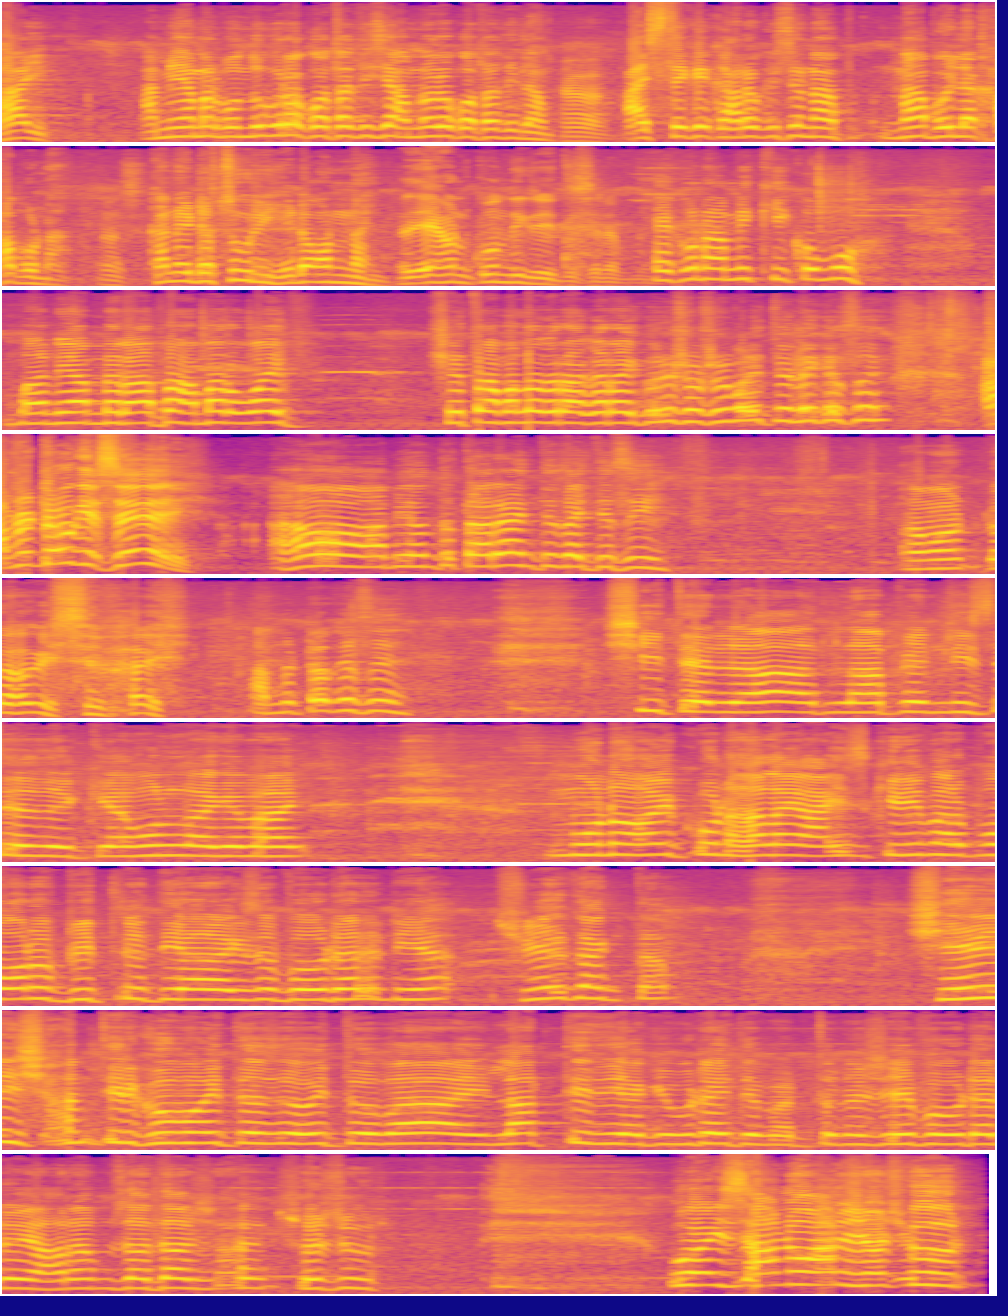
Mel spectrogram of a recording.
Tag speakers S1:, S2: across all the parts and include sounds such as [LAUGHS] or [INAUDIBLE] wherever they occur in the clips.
S1: ভাই আমি আমার বন্ধুগুলো কথা দিছি আপনারও কথা দিলাম।
S2: হ্যাঁ।
S1: আজ থেকে কারও কিছু না না বইলা খাব না।
S2: আচ্ছা।
S1: কারণ এটা চুরি এটা অন্যায়।
S2: এখন কোন দিকে যাইতেছেন আপনি?
S1: এখন আমি কি কমু? মানে আপনার আপা আমার ওয়াইফ সে তো আমার লগে রাগারাই করে শ্বশুর বাড়ি চলে গেছে।
S2: আপনারটাও গেছে?
S1: হ্যাঁ আমি অন্ত তারা আনতে যাইতেছি।
S2: আমারটাও গেছে ভাই।
S1: আপনারটাও গেছে?
S2: শীতের রাত লাফের নিচে যে কেমন লাগে ভাই। মনে হয় কোন হালায় আইসক্রিম আর বরফ ভিতরে দেওয়া রাখছে বউডারে নিয়ে। শুয়ে থাকতাম। সেই শান্তির ঘুম হইতেছে হইতো ভাই লাত্তি দিয়াকে উঠাইতে পারতো না সেই বউডারে আরামজাদা শ- শ্বশুর। ওই জানোয়ার শ্বশুর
